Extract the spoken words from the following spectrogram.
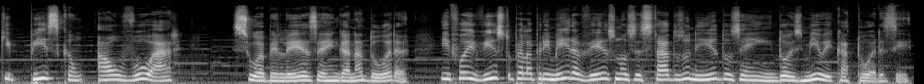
que piscam ao voar. Sua beleza é enganadora e foi visto pela primeira vez nos Estados Unidos em 2014.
